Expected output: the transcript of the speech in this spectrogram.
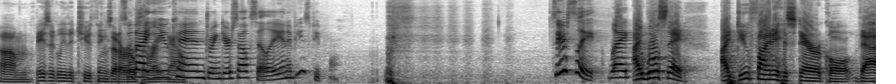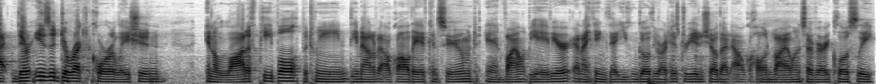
Um, basically, the two things that are So that right you now. can drink yourself silly and abuse people. Seriously. Like, I will say, I do find it hysterical that there is a direct correlation in a lot of people between the amount of alcohol they have consumed and violent behavior. And I think that you can go through throughout history and show that alcohol and violence are very closely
